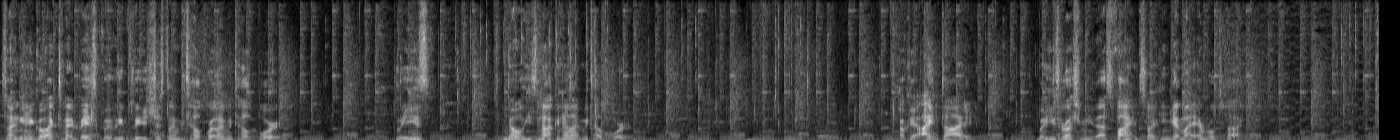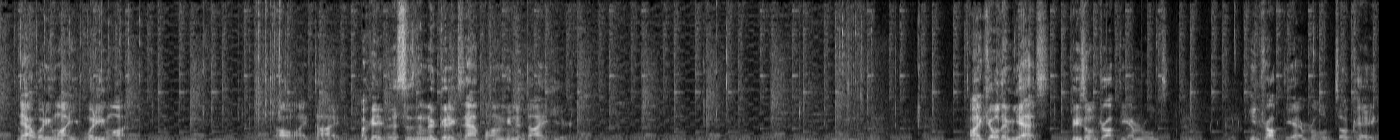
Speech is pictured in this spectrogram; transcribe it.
So I'm gonna go back to my base quickly, please just let me teleport, let me teleport. Please. No, he's not gonna let me teleport. Okay, I died. But he's rushing me, that's fine, so I can get my emeralds back. Yeah, what do you want? What do you want? Oh, I died. Okay, this isn't a good example. I'm gonna die here. Oh, I killed him, yes. Please don't drop the emeralds. He dropped the emeralds, okay.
